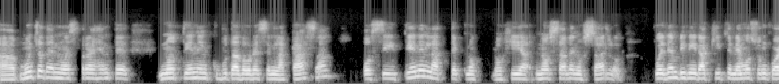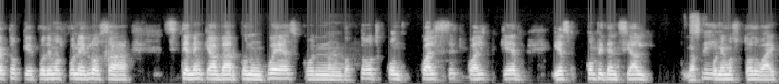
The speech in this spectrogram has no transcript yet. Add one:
uh, mucha de nuestra gente no tienen computadores en la casa o si tienen la tecnología, no saben usarlo. Pueden venir aquí, tenemos un cuarto que podemos ponerlos a, si tienen que hablar con un juez, con un doctor, con cual, cualquier, y es confidencial, lo ponemos todo ahí.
